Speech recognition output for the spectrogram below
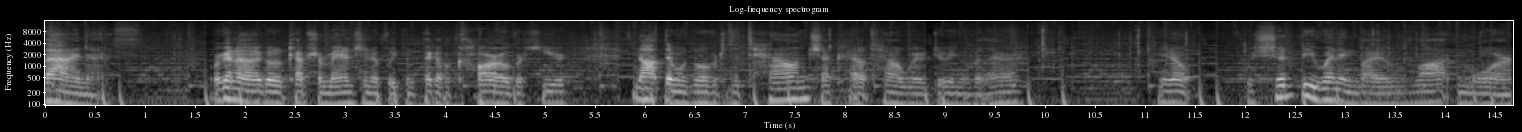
Very nice. We're gonna go capture mansion if we can pick up a car over here. Not, then we'll go over to the town, check out how we're doing over there. You know, we should be winning by a lot more.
